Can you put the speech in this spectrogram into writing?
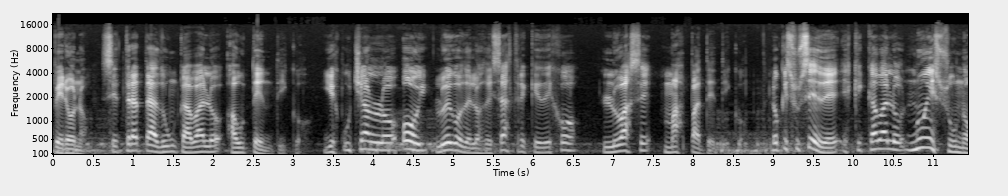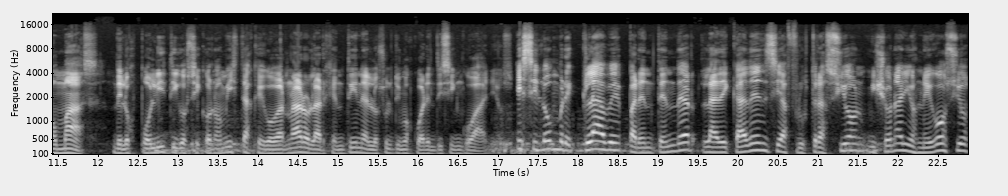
Pero no, se trata de un caballo auténtico. Y escucharlo hoy, luego de los desastres que dejó, lo hace más patético. Lo que sucede es que Caballo no es uno más de los políticos y economistas que gobernaron la Argentina en los últimos 45 años. Es el hombre clave para entender la decadencia, frustración, millonarios negocios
